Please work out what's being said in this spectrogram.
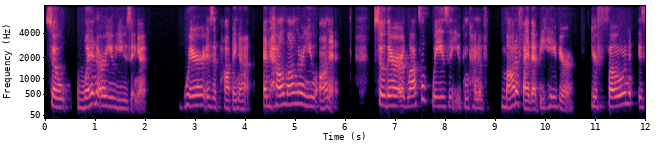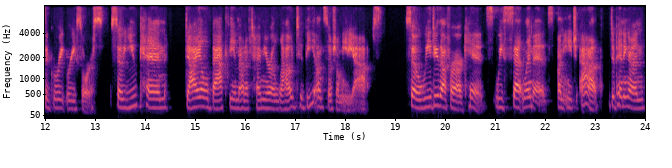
So, when are you using it? Where is it popping up? And how long are you on it? So, there are lots of ways that you can kind of modify that behavior. Your phone is a great resource. So, you can dial back the amount of time you're allowed to be on social media apps. So, we do that for our kids. We set limits on each app depending on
